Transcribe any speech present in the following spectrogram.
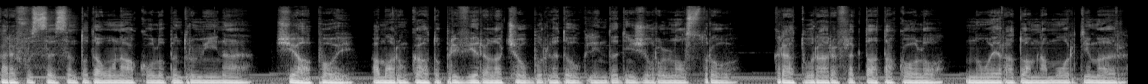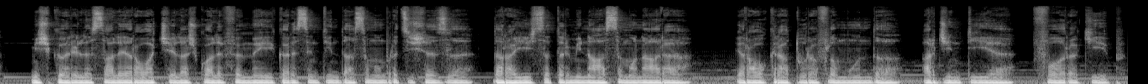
care fusese întotdeauna acolo pentru mine. Și apoi am aruncat o privire la cioburile de oglindă din jurul nostru. Creatura reflectată acolo nu era doamna Mortimer. Mișcările sale erau aceleași cu ale femeii care se întindea să mă îmbrățișeze, dar aici se termina asemănarea. Era o creatură flămândă, argintie, fără chip,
